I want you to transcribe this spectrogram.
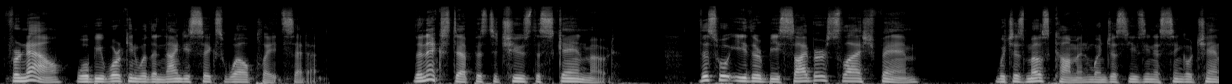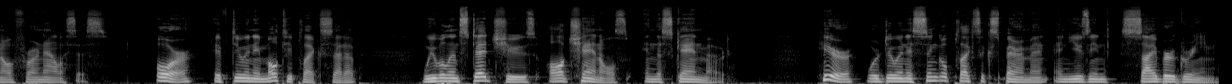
For now, we'll be working with a 96 well plate setup. The next step is to choose the scan mode. This will either be SYBR slash FAM, which is most common when just using a single channel for analysis. Or, if doing a multiplex setup, we will instead choose all channels in the scan mode. Here, we're doing a singleplex experiment and using SYBR Green.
